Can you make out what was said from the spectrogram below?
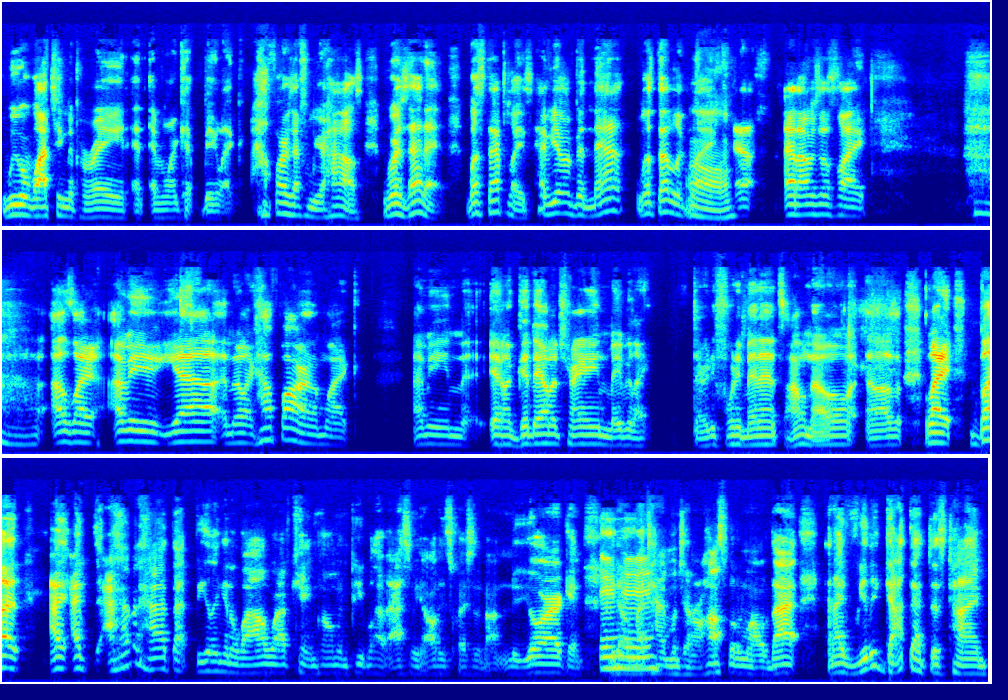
we were watching the parade and everyone kept being like, "How far is that from your house? Where's that at? What's that place? Have you ever been there? What's that look like?" And, and I was just like, I was like, I mean, yeah. And they're like, "How far?" And I'm like, I mean, in a good day on a train, maybe like 30, 40 minutes. I don't know. And I was like, but I, I I haven't had that feeling in a while where I've came home and people have asked me all these questions about New York and you know my Mhm. time in General Hospital and all of that. And I really got that this time.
